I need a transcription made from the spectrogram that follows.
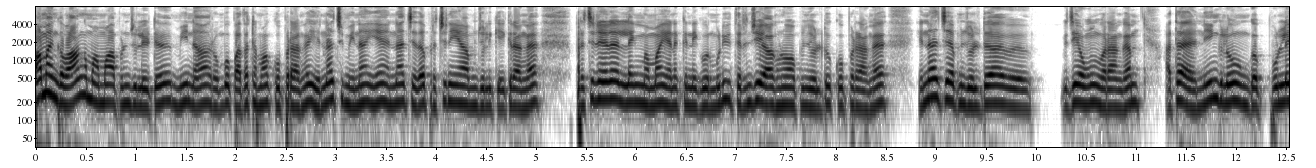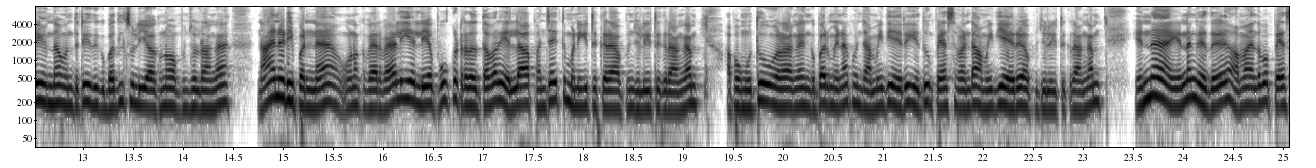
மாமா இங்கே வாங்க மாமா அப்படின்னு சொல்லிட்டு மீனா ரொம்ப பதட்டமாக கூப்பிட்றாங்க. என்னாச்சு மீனா? ஏன் என்னாச்சு? ஏதாவது பிரச்சனையா? அப்படின்னு சொல்லி கேட்குறாங்க பிரச்சனையெல்லாம் இல்லைங்க மாமா எனக்கு இன்றைக்கி ஒரு முடிவு தெரிஞ்சே ஆகணும் அப்படின்னு சொல்லிட்டு கூப்பிட்றாங்க. என்னாச்சு அப்படின்னு சொல்லிட்டு விஜயாவும் வராங்க. அத்தை நீங்களும் உங்கள் பிள்ளையும் தான் வந்துட்டு இதுக்கு பதில் சொல்லி ஆகணும் அப்படின்னு சொல்கிறாங்க நான் என்னடி பண்ணேன் உனக்கு வேறு வேலையே இல்லையா? பூக்கட்டுறதை தவிர எல்லா பஞ்சாயத்தும் பண்ணிக்கிட்டு இருக்கிற அப்படின்னு சொல்லிட்டு இருக்கிறாங்க. அப்போ முத்துவும் வராங்க இங்கே பாரு மீனா கொஞ்சம் அமைதியாக இரு. எதுவும் பேச வேண்டாம் அமைதியாக இரு அப்படின்னு சொல்லிட்டு இருக்கிறாங்க. என்ன என்னங்க இது? அவன் எதுவும் பேச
